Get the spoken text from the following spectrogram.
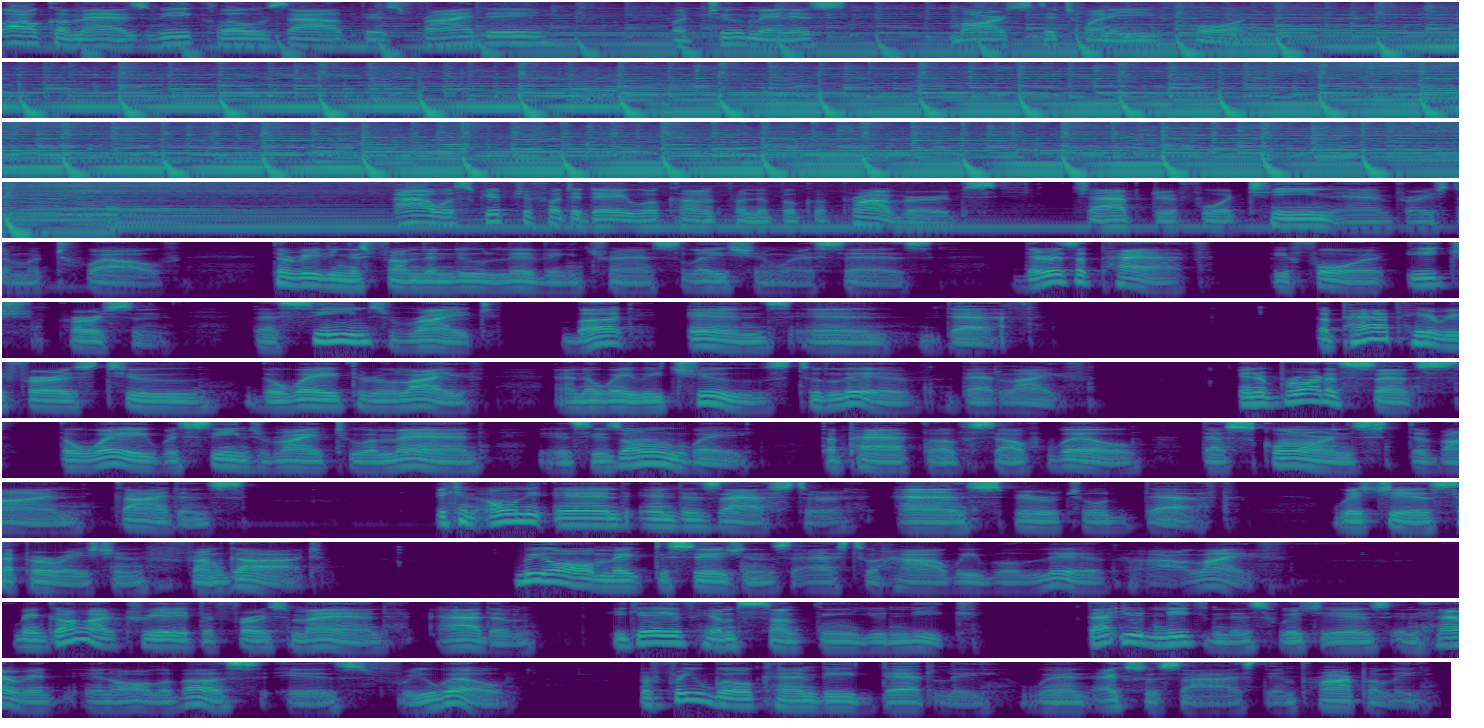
Welcome as we close out this Friday for two minutes, March the 24th. Our scripture for today will come from the book of Proverbs, chapter 14 and verse number 12. The reading is from the New Living Translation, where it says, There is a path before each person that seems right, but ends in death. The path here refers to the way through life and the way we choose to live that life. In a broader sense, the way which seems right to a man is his own way, the path of self will that scorns divine guidance. It can only end in disaster and spiritual death, which is separation from God. We all make decisions as to how we will live our life. When God created the first man, Adam, he gave him something unique. That uniqueness, which is inherent in all of us, is free will. But free will can be deadly when exercised improperly.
